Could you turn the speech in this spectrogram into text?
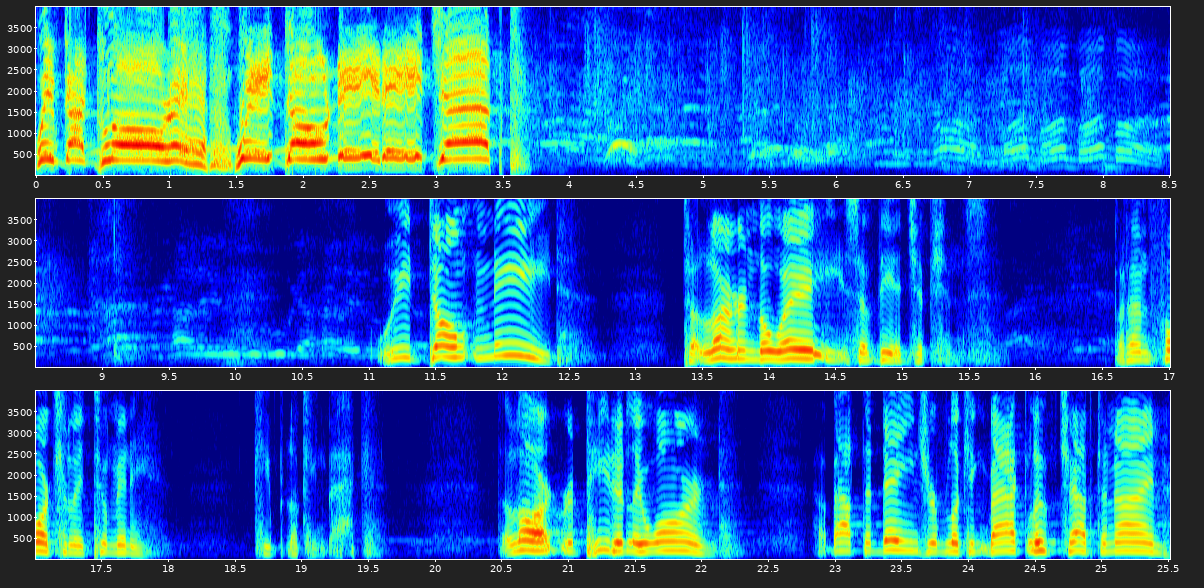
we've got glory. We don't need Egypt. We don't need to learn the ways of the Egyptians. But unfortunately, too many keep looking back. The Lord repeatedly warned about the danger of looking back. Luke chapter 9,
